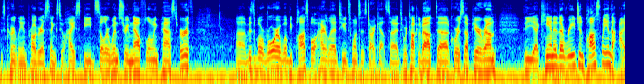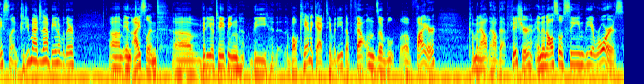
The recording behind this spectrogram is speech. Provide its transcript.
is currently in progress thanks to a high-speed solar wind stream now flowing past Earth. Uh, visible aurora will be possible at higher latitudes once it's dark outside. So we're talking about, uh, of course, up here around the uh, Canada region, possibly into Iceland. Could you imagine that being over there? Um, in Iceland, uh, videotaping the volcanic activity, the fountains of, of fire coming out of that fissure, and then also seeing the auroras.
